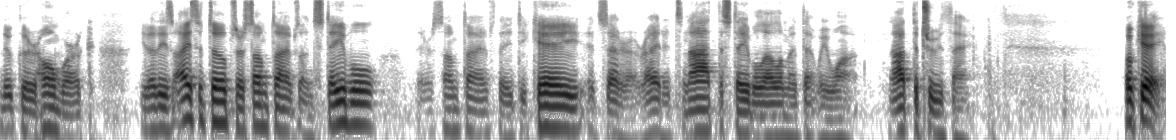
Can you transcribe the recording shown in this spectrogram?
nuclear homework, you know, these isotopes are sometimes unstable, They're sometimes they decay, et cetera, right? It's not the stable element that we want, not the true thing. Okay,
